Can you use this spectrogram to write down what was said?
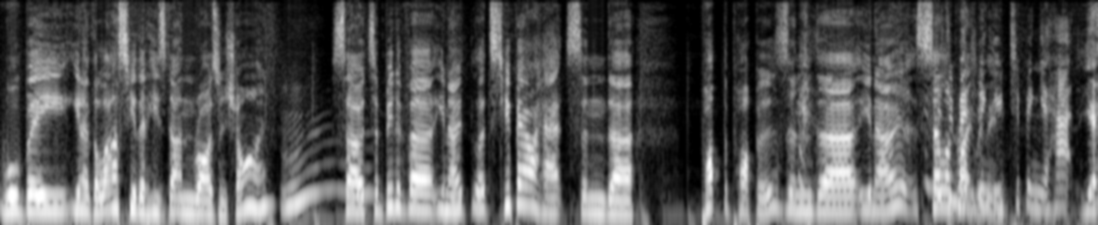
will be, you know, the last year that he's done Rise and Shine. Mm. So it's a bit of a, you know, let's tip our hats and uh, pop the poppers and, uh, you know, Just celebrate with imagining you tipping your hat. Yeah.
